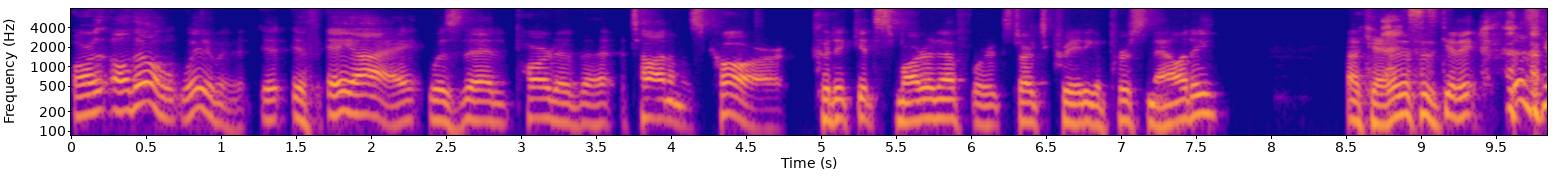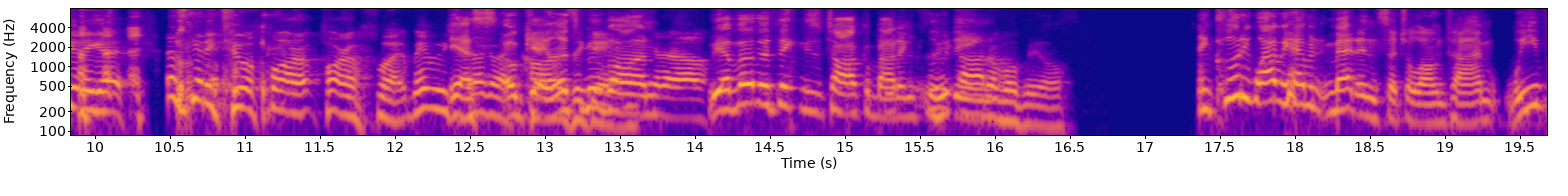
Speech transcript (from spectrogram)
Or, although, wait a minute, if, if AI was then part of an autonomous car, could it get smart enough where it starts creating a personality? Okay, this is getting this is getting a, this is getting too far far afoot. Maybe we should Yes, okay, let's move on. You know? We have other things to talk about, The including automobile. including why we haven't met in such a long time. We've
